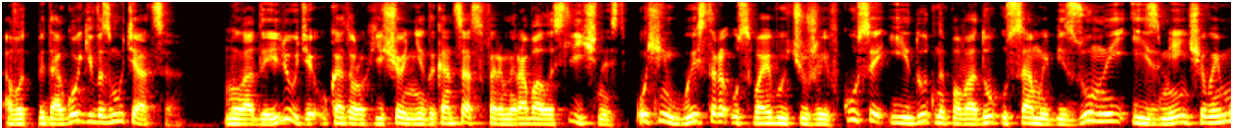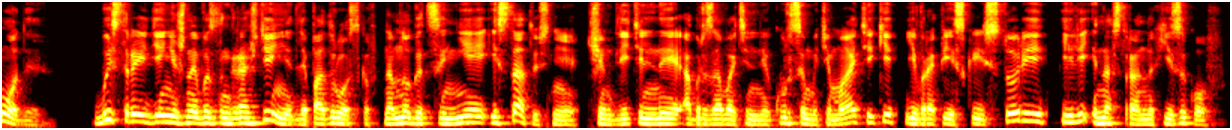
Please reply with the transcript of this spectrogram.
А вот педагоги возмутятся. Молодые люди, у которых еще не до конца сформировалась личность, очень быстро усваивают чужие вкусы и идут на поводу у самой безумной и изменчивой моды. Быстрое денежное вознаграждение для подростков намного ценнее и статуснее, чем длительные образовательные курсы математики, европейской истории или иностранных языков.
